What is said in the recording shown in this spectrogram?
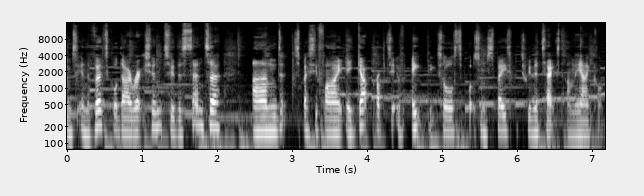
items in the vertical direction to the center and specify a gap property of 8 pixels to put some space between the text and the icon.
